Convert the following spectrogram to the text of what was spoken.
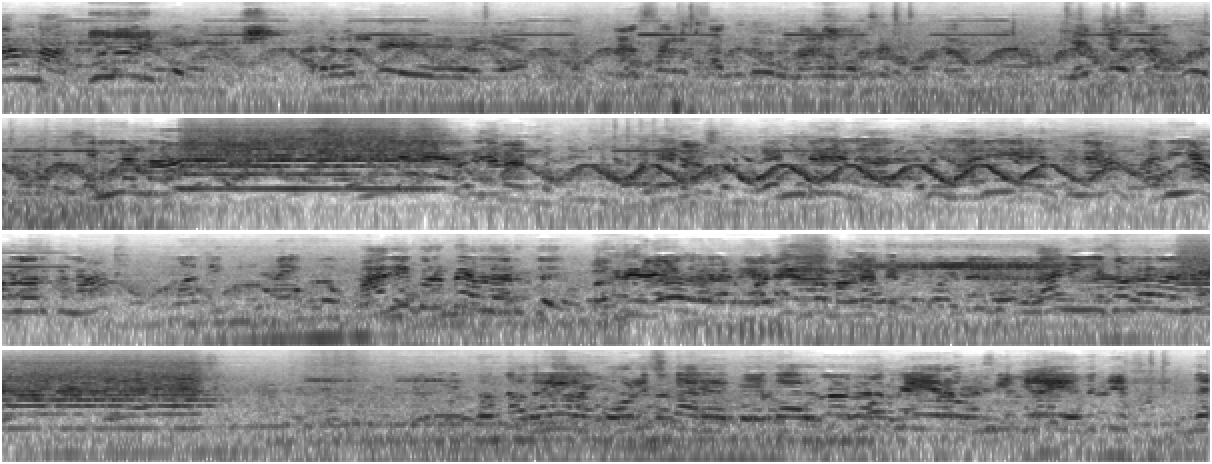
ஆமா குழு இருக்கு அதுல வந்து ஐயா, அரசாங்கம் ஒரு நாலு லட்சம் என்ஜிஓ சார்ந்தது இல்லைன்னா மதி குறிப்பே இவ்வளவு இருக்கு நீங்க சொல்றது வந்து அதுலயும் ஒரு போலீஸ்காரர் கேட்டாரு ஊர் மேயர் உங்களுக்கு எதுக்கு இந்த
